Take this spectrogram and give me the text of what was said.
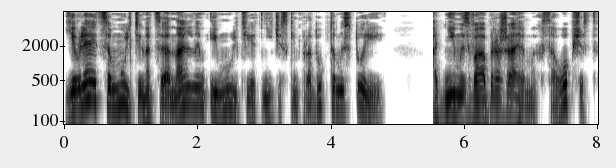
является мультинациональным и мультиэтническим продуктом истории, одним из воображаемых сообществ,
